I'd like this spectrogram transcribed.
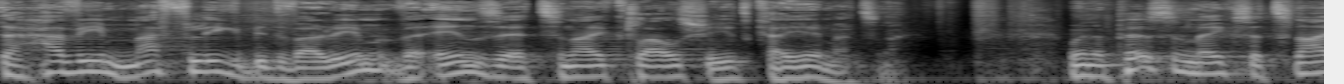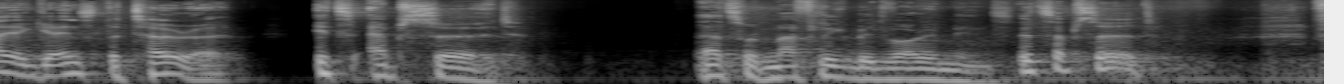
"Tahavi maflig bidvarim ve'en tnai klal she'it kayem When a person makes a tnai against the Torah, it's absurd. That's what maflig bidvarim means. It's absurd. It's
